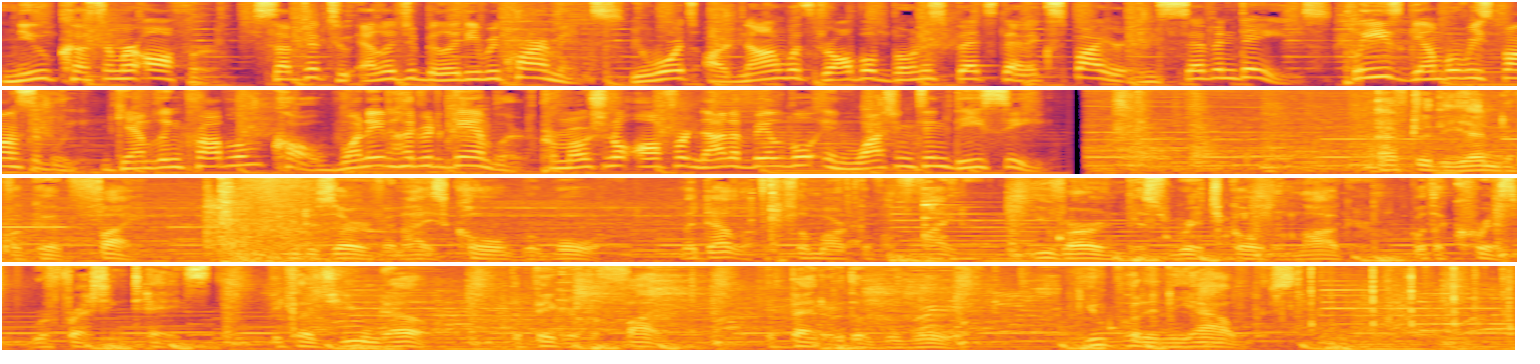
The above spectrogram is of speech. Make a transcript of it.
New customer offer, subject to eligibility requirements. Rewards are non withdrawable bonus bets that expire in seven days. Please gamble responsibly. Gambling problem? Call 1 800 Gambler. Promotional offer not available in Washington, D.C. After the end of a good fight, you deserve an ice cold reward. Modelo is the mark of a fighter. You've earned this rich golden lager with a crisp, refreshing taste. Because you know the bigger the fight, the better the reward. You put in the hours,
